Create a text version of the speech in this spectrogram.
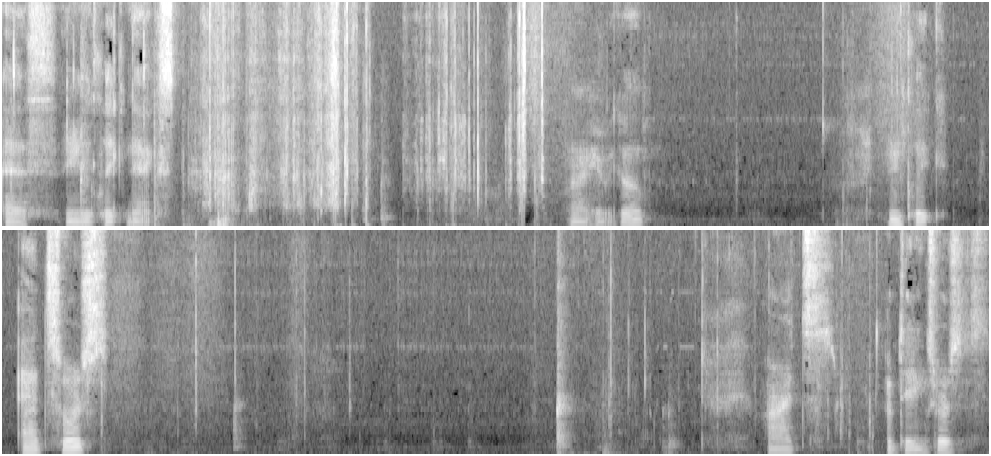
S and you click next. Alright, here we go. And click add source. Alright, updating sources.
